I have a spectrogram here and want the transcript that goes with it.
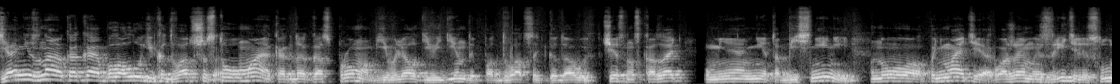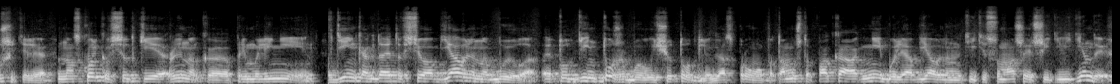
Я не знаю, какая была логика 26 да. мая, когда «Газпром» объявлял дивиденды под 20 годовых. Честно сказать, у меня нет объяснений. Но, понимаете, уважаемые зрители, слушатели, насколько все-таки рынок э, прямолинеен. В день, когда это все объявлено было, этот день тоже был еще тот для «Газпрома», потому что пока не были объявлены эти сумасшедшие дивиденды,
